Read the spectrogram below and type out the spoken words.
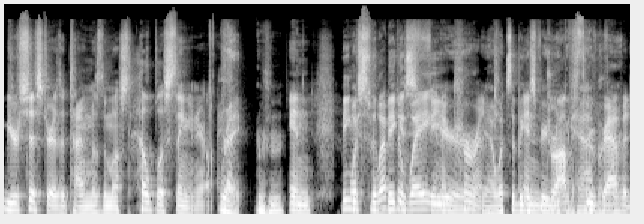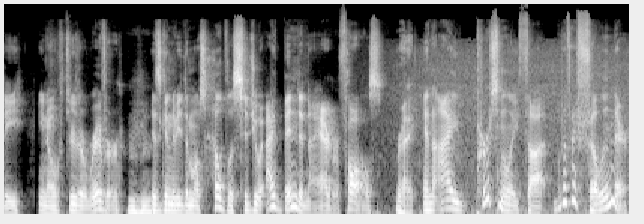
your sister at the time was the most helpless thing in your life. Right. Mm-hmm. And being What's the swept biggest away in fear? a current Yeah, what's the biggest and fear you dropped could have through gravity, you know, through the river Mhm. is going to be the most helpless situation. I've been to Niagara Falls Right. and I personally thought, what if I fell in there?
